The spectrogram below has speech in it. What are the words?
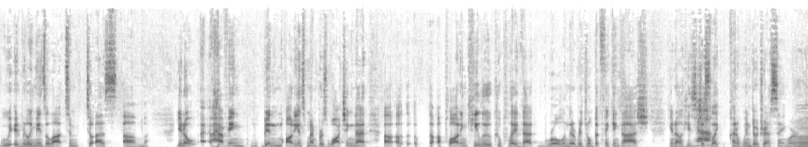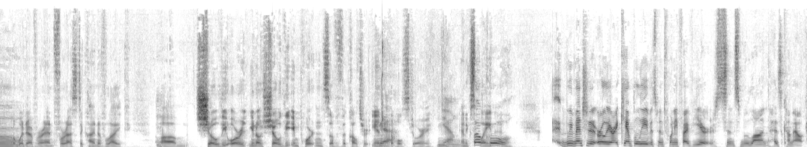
it really means a lot to, to us. Um, you know, having been audience members watching that, uh, uh, uh, uh applauding Keye Luke, who played that role in the original, but thinking, gosh, you know, he's yeah. just like kind of window dressing or, mm. or whatever. And for us to kind of like, um, show the or you know show the importance of the culture in yeah. the whole story yeah. and explain so cool. it we mentioned it earlier. I can't believe it's been 25 years since Mulan has come out.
